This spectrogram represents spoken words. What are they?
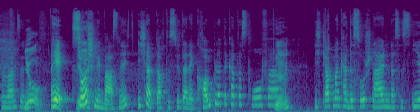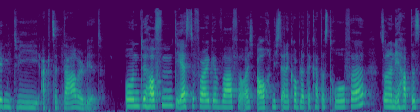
Wahnsinn. Jo. Hey, so Ja. schlimm war es nicht. Ich habe gedacht, das wird eine komplette Katastrophe. Ja. Ich glaube, man kann das so schneiden, dass es irgendwie akzeptabel wird. Und wir hoffen, die erste Folge war für euch auch nicht eine komplette Katastrophe, sondern ihr habt es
